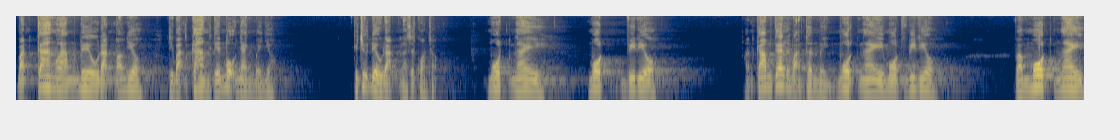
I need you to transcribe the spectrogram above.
bạn càng làm đều đặn bao nhiêu thì bạn càng tiến bộ nhanh bấy nhiêu. Cái chữ đều đặn là rất quan trọng. Một ngày, một video bạn cam kết với bản thân mình một ngày một video và một ngày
